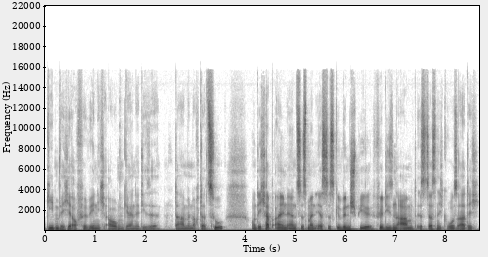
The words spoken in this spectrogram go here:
geben wir hier auch für wenig Augen gerne diese Dame noch dazu. Und ich habe allen Ernstes mein erstes Gewinnspiel für diesen Abend. Ist das nicht großartig?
